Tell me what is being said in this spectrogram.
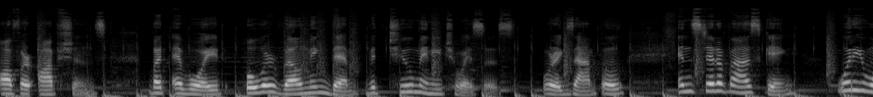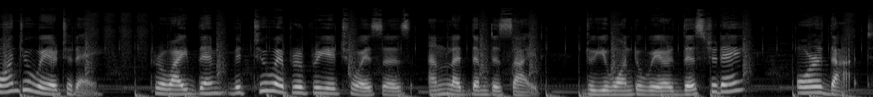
Offer options, but avoid overwhelming them with too many choices. For example, instead of asking, What do you want to wear today? Provide them with two appropriate choices and let them decide do you want to wear this today or that?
